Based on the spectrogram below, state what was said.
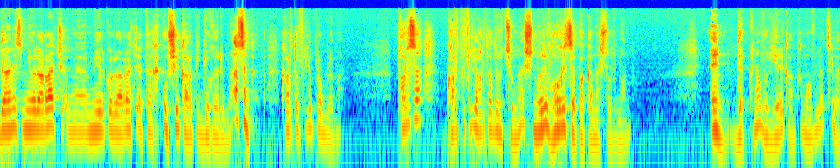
Դրանից մի օր առաջ, մի երկու օր առաջ այդտեղ ուշի կարպի գյուղերում։ Ասենք կարտոֆիլի խնդրեմը։ Փարսա կարտոֆիլի արտադրությունը շնորհիվ հողի սեփականաշնորհման այն դեպքն է, որ 3 անգամ ավելացել է։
